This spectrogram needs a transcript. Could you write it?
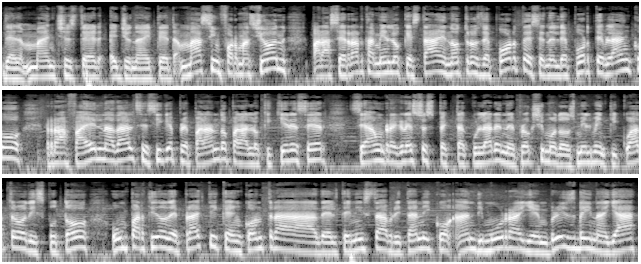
del Manchester United. Más información para cerrar también lo que está en otros deportes. En el deporte blanco, Rafael Nadal se sigue preparando para lo que quiere ser Sea un regreso espectacular en el próximo 2024. Disputó un partido de práctica en contra del tenista británico Andy Murray en Brisbane, allá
